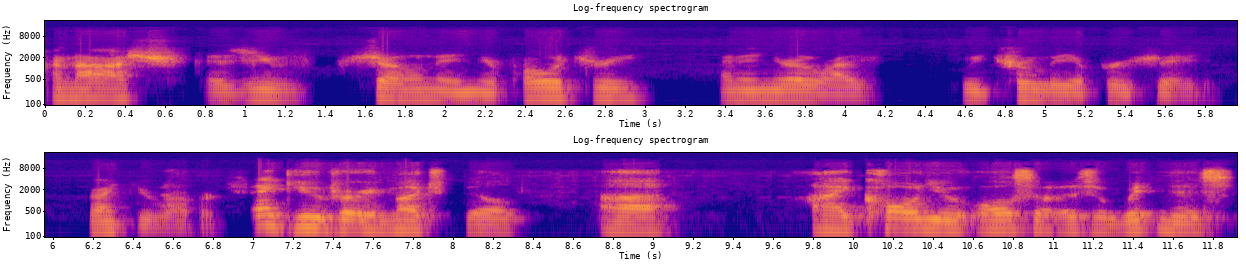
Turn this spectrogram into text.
panache as you've shown in your poetry and in your life. We truly appreciate it. Thank you, Robert. Thank you very much, Bill. Uh, I call you also as a witness.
